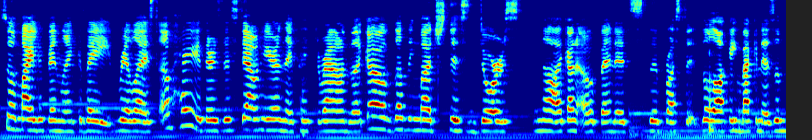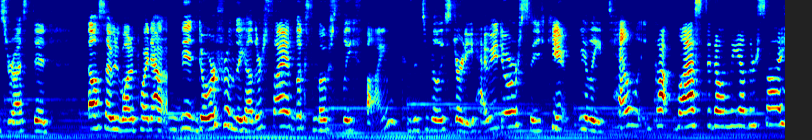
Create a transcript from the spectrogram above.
So it might have been like they realized, oh hey, there's this down here, and they picked around, like, oh, nothing much. This door's not gonna open. It's the rusted, the locking mechanism's rusted. Also, we want to point out the door from the other side looks mostly fine because it's a really sturdy, heavy door, so you can't really tell it got blasted on the other side.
